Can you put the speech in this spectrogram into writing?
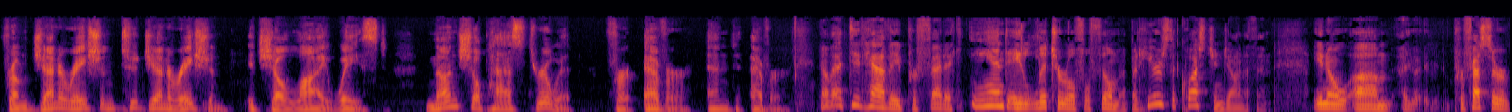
From generation to generation it shall lie waste. None shall pass through it forever and ever. Now, that did have a prophetic and a literal fulfillment. But here's the question, Jonathan. You know, um, uh, Professor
